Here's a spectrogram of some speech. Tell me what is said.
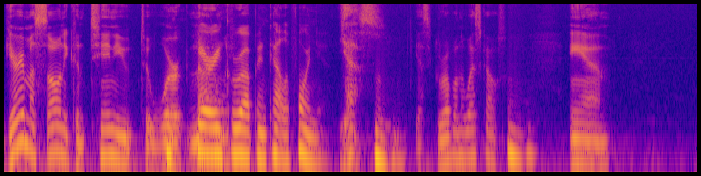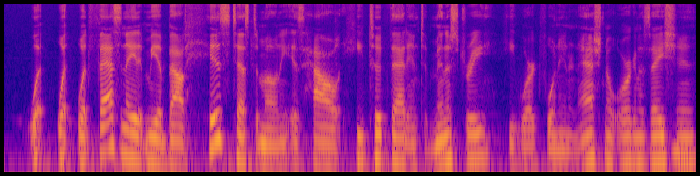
Gary Massoni continued to work. Gary only, grew up in California. Yes. Mm-hmm. Yes, he grew up on the West Coast. Mm-hmm. And what what what fascinated me about his testimony is how he took that into ministry. He worked for an international organization.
